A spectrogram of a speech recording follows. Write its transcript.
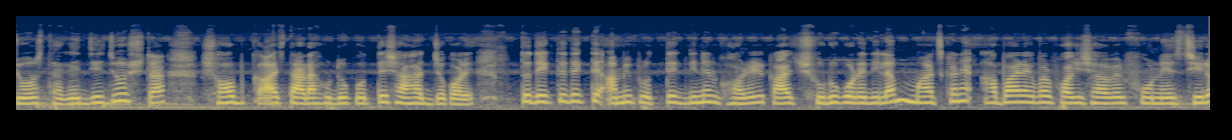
জোশ থাকে, যে জোশটা সব কাজ তাড়াহুড়ো করতে সাহায্য করে। তো দেখতে দেখতে আমি প্রত্যেক দিনের ঘরের কাজ শুরু করে দিলাম, মাঝখানে আবার একবার ফজি সাহেবের ফোন এসেছিল,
